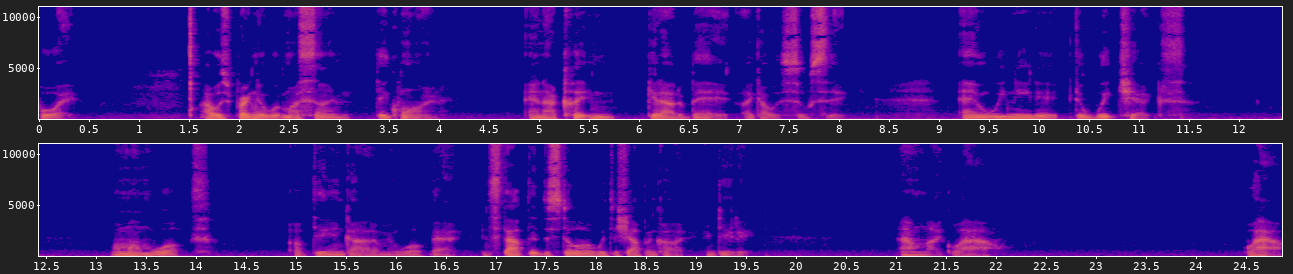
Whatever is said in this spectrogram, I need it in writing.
for it. I was pregnant with my son, Daquan, and I couldn't get out of bed. Like I was so sick. And we needed the WIC checks. My mom walked up there and got him and walked back. and stopped at the store with the shopping cart and did it. I'm like, wow. Wow.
